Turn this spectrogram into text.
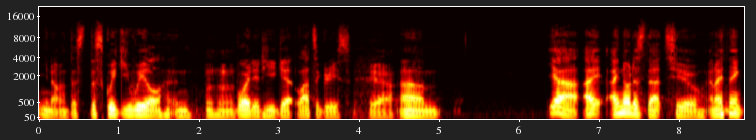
you know, the the squeaky wheel, and Mm-hmm. boy did he get lots of grease. Yeah. Um, yeah, I I noticed that too, and I think,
